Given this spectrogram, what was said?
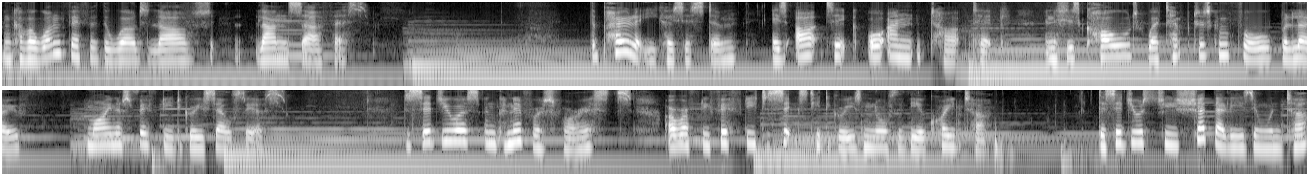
and cover one fifth of the world's large land surface. The polar ecosystem is Arctic or Antarctic, and it is cold where temperatures can fall below minus 50 degrees Celsius. Deciduous and coniferous forests are roughly 50 to 60 degrees north of the equator. Deciduous trees shed their leaves in winter,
